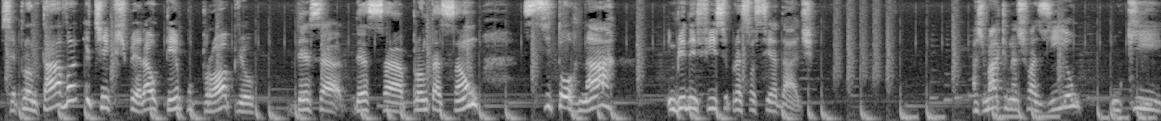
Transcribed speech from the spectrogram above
Você plantava e tinha que esperar o tempo próprio dessa, dessa plantação se tornar em benefício para a sociedade. As máquinas faziam o que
